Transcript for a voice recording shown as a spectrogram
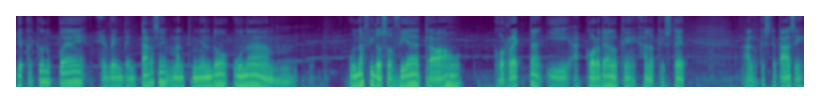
yo creo que uno puede reinventarse manteniendo una, una filosofía de trabajo correcta y acorde a lo que a lo que usted a lo que usted hace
